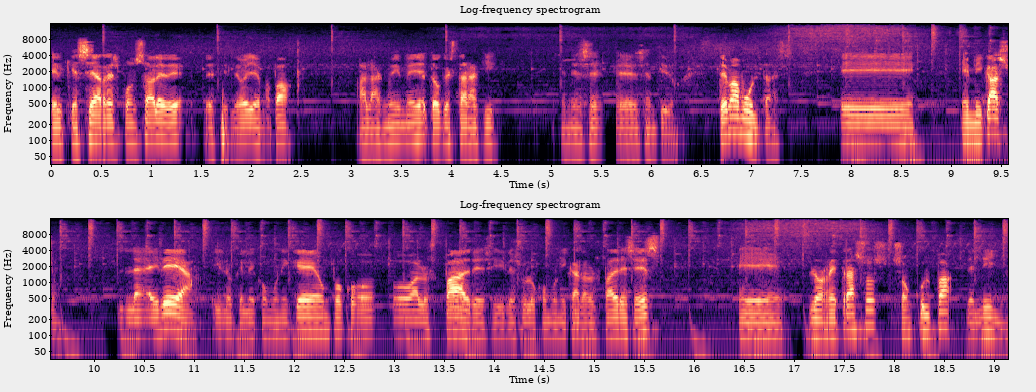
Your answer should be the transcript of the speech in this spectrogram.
el que sea responsable de decirle, oye papá, a las nueve y media tengo que estar aquí, en ese, sentido. Tema multas. Eh, en mi caso, la idea y lo que le comuniqué un poco a los padres y le suelo comunicar a los padres es eh, los retrasos son culpa del niño.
